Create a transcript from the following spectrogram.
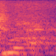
Fuck.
